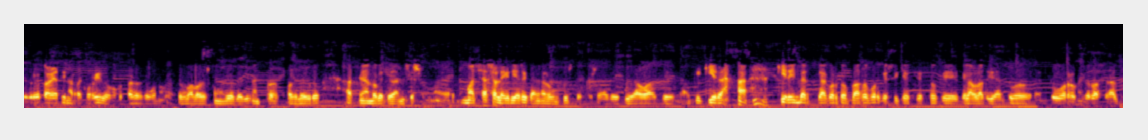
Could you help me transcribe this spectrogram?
yo creo que todavía tiene recorrido. Lo que pasa es que, bueno, estos valores, como digo, que vienen por, el euro, al final lo que te dan es eso, eh, muchas alegrías y también algún susto. O sea, de cuidado a que, aunque quiera, quiera invertir a corto plazo, porque sí que es cierto que, la volatilidad en tu, en tu reunido va a ser alta.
